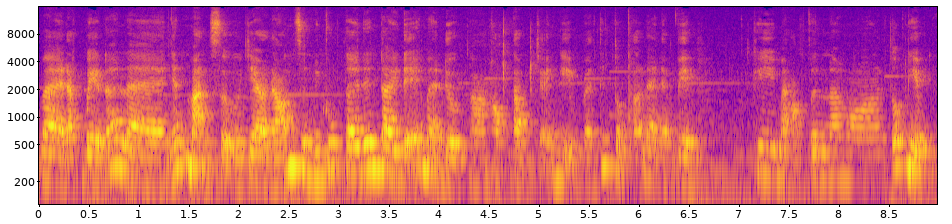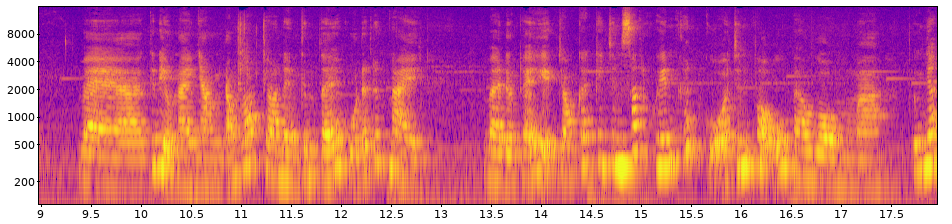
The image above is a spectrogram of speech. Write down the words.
và đặc biệt đó là nhấn mạnh sự chào đón sinh viên quốc tế đến đây để mà được à, học tập, trải nghiệm và tiếp tục ở lại làm việc khi mà học sinh tốt nghiệp. Và cái điều này nhằm đóng góp cho nền kinh tế của đất nước này và được thể hiện trong các cái chính sách khuyến khích của chính phủ, bao gồm mà thứ nhất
